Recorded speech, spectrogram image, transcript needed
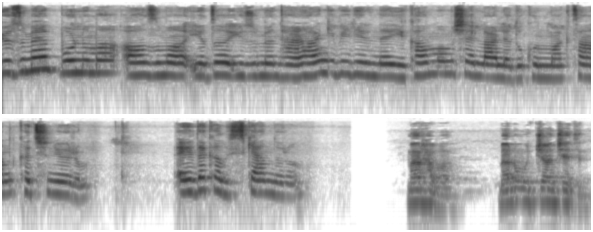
Gözüme, burnuma, ağzıma ya da yüzümün herhangi bir yerine yıkanmamış ellerle dokunmaktan kaçınıyorum. Evde kal İskenderun. Merhaba, ben Umutcan Çetin.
